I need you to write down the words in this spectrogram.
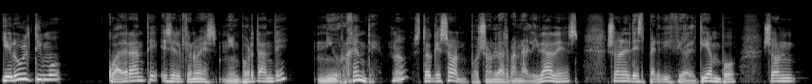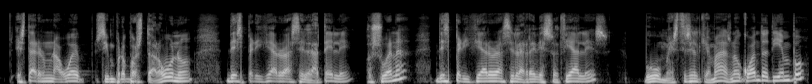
Y el último cuadrante es el que no es ni importante ni urgente, ¿no? ¿Esto qué son? Pues son las banalidades, son el desperdicio del tiempo, son estar en una web sin propósito alguno, desperdiciar horas en la tele, ¿os suena? Desperdiciar horas en las redes sociales. Boom, este es el que más, ¿no? ¿Cuánto tiempo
